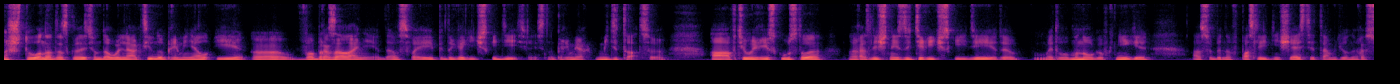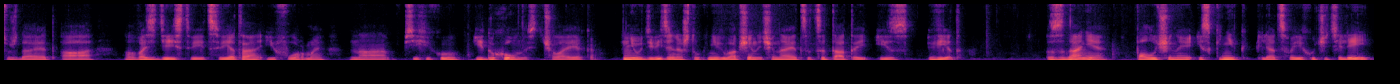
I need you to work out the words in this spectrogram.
Что, надо сказать, он довольно активно применял и э, в образовании, да, в своей педагогической деятельности, например, медитацию. А в теории искусства различные эзотерические идеи, это, этого много в книге, особенно в последней части, там, где он рассуждает о воздействии цвета и формы на психику и духовность человека. Неудивительно, что книга вообще начинается цитатой из Вед. Знания, полученные из книг или от своих учителей,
